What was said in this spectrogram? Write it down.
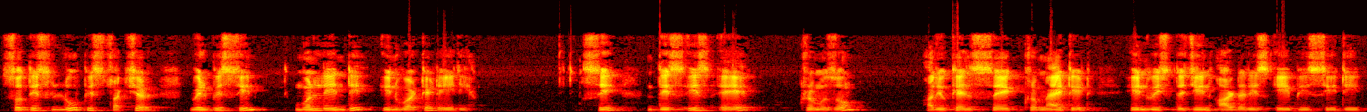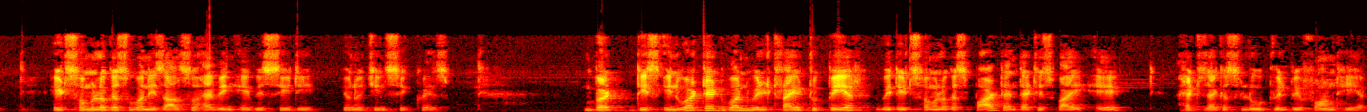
So this loop structure will be seen only in the inverted area. See this is a chromosome or you can say chromatid in which the gene order is ABCD. Its homologous one is also having ABCD, you know, gene sequence. But this inverted one will try to pair with its homologous part and that is why a heterozygous loop will be formed here.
